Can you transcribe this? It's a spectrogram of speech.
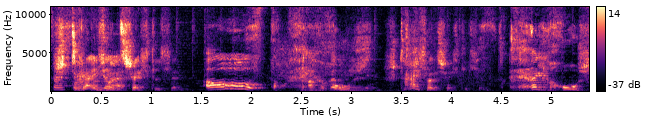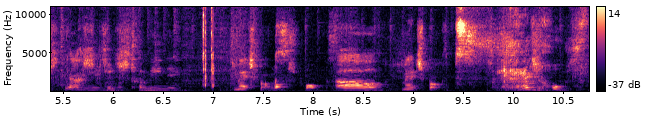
That's not from that. Streichholzschächtelchen. Oh, I forgot the Streichholz. meaning. Streichholzschächtelchen. What meaning? What's the Streichholzschackelchen. meaning? Matchbox. Boxbox. Oh, Matchbox. Psst. Streichholz.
